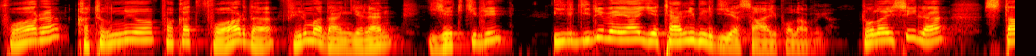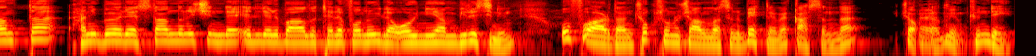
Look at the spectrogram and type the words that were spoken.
Fuara katılınıyor fakat fuarda firmadan gelen yetkili ilgili veya yeterli bilgiye sahip olamıyor. Dolayısıyla standta hani böyle standın içinde elleri bağlı telefonuyla oynayan birisinin o fuardan çok sonuç almasını beklemek aslında çok evet. da mümkün değil.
